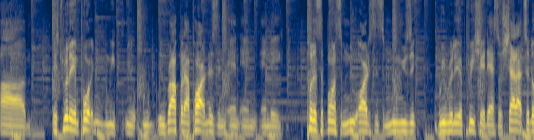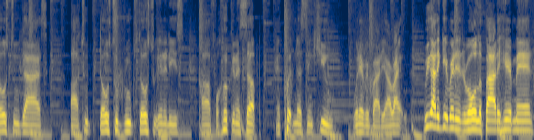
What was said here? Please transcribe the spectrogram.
Um, it's really important we, you know, we, we rock with our partners and, and, and, and they put us upon some new artists and some new music. We really appreciate that. So shout out to those two guys, uh, to those two groups, those two entities uh, for hooking us up and putting us in queue with everybody. All right, we got to get ready to roll up out of here, man.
